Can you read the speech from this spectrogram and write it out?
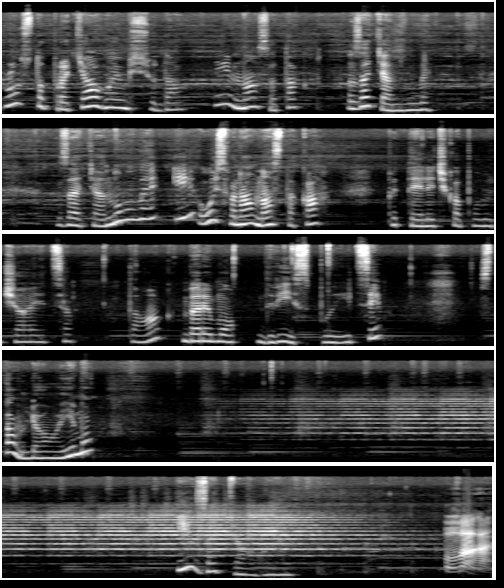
просто протягуємо сюди. І в нас отак затягнули. Затягнули, і ось вона в нас така петелечка виходить. Так, беремо дві спиці, вставляємо. І затягуємо. Увага!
